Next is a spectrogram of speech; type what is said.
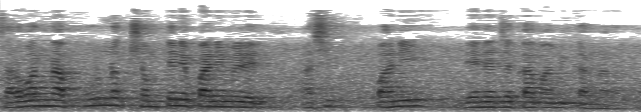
सर्वांना पूर्ण क्षमतेने पाणी मिळेल अशी पाणी देण्याचं काम आम्ही करणार आहोत.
